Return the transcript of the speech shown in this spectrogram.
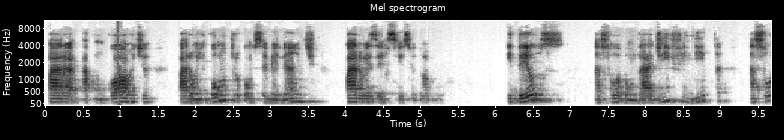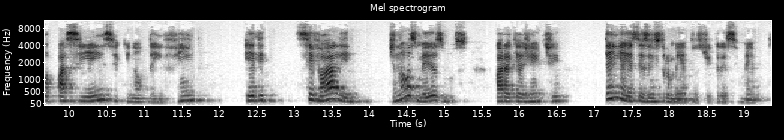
para a concórdia, para o encontro com o semelhante, para o exercício do amor. E Deus, na sua bondade infinita, na sua paciência que não tem fim, ele se vale de nós mesmos para que a gente tenha esses instrumentos de crescimento.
